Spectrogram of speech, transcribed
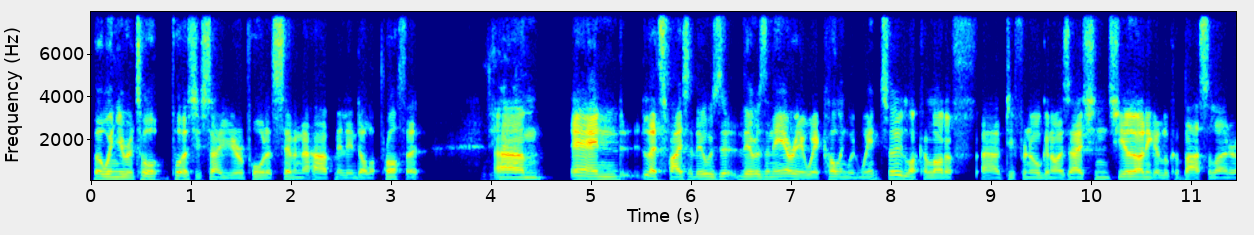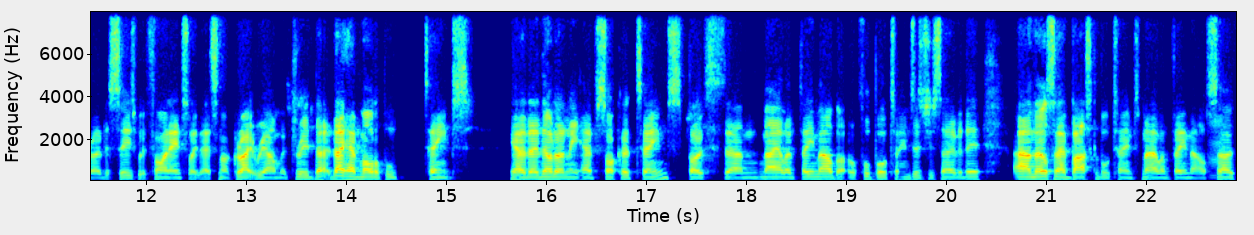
but when you report, as you say, you report a seven and a half million dollar profit. Um, and let's face it, there was a, there was an area where Collingwood went to, like a lot of uh, different organisations. You only got to look at Barcelona overseas, where financially that's not great. Real Madrid, they, they have multiple teams. You know, they not only have soccer teams, both um, male and female, but or football teams, as you say over there. Um, they also have basketball teams, male and female. So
